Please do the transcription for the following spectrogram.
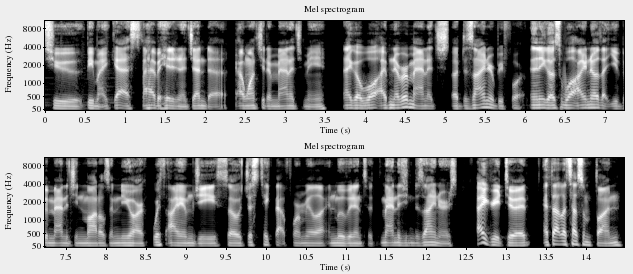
to be my guest. I have a hidden agenda. I want you to manage me. And I go, Well, I've never managed a designer before. And then he goes, Well, I know that you've been managing models in New York with IMG. So just take that formula and move it into managing designers. I agreed to it. I thought, let's have some fun.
